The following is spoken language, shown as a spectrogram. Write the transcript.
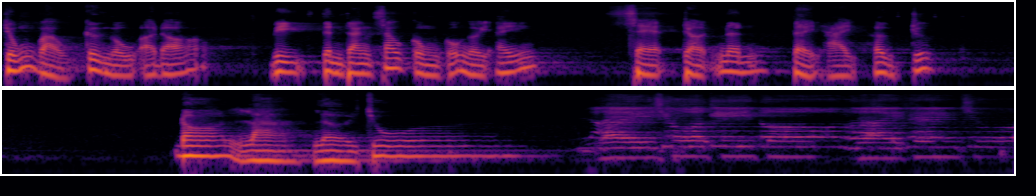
Chúng vào cư ngụ ở đó vì tình trạng sau cùng của người ấy sẽ trở nên tệ hại hơn trước. Đó là lời chúa. Lạy Chúa Kitô ngợi khen Chúa.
